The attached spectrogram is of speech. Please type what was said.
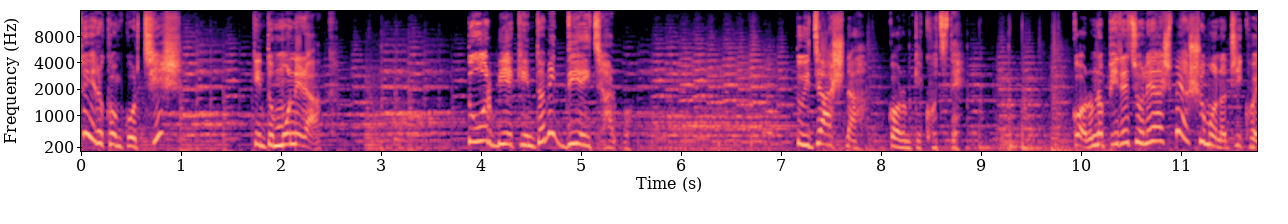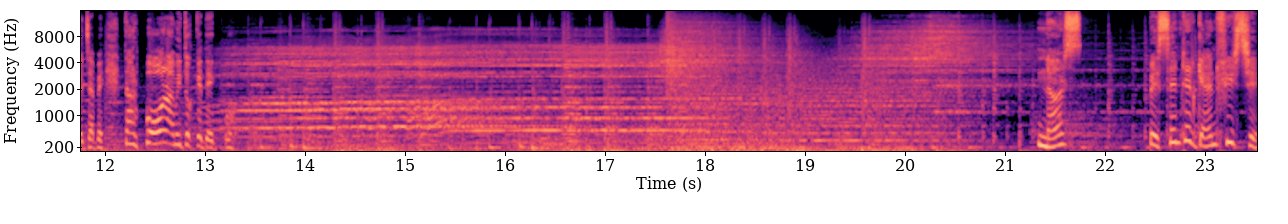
তুই এরকম করছিস? কিন্তু মনে রাখ তোর বিয়ে কিন্তু আমি দিয়েই ছাড়বো। তুই যাস না করণকে খুঁজতে। করোনা ফিরে চলে আসবে আর সুমনও ঠিক হয়ে যাবে। তারপর আমি তোকে দেখব। নার্স, পেশেন্টের জ্ঞান ফিরছে।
